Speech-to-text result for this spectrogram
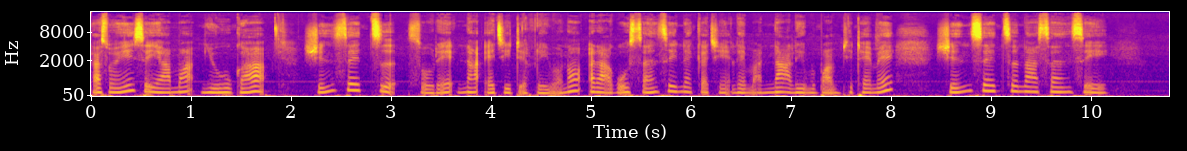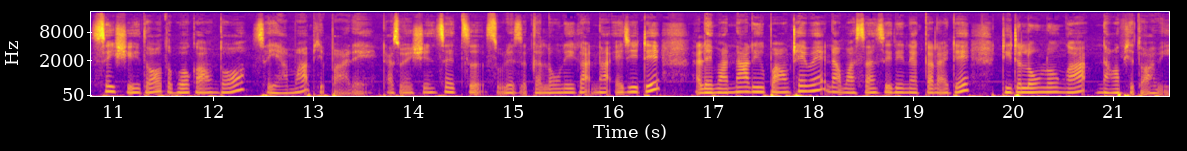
ဒါဆိုရင်ဆရာမမျိုးကရှင်ဆက်စဆိုတဲ့ na adjective လေးပေါ့နော်အဲ့ဒါကိုစန်းစေနဲ့ကတ်ချင်းအလဲမှာ na လေးမပါဖြစ်ထဲမယ်ရှင်ဆက်စနစန်းစေစိတ်ရှည်သောသဘောကောင်းသောဆရာမဖြစ်ပါတယ်ဒါဆိုရင်ရှင်ဆက်စဆိုတဲ့စကားလုံးလေးက na adjective အလဲမှာ na လေးကိုပေါင်းထည့်မယ်နောက်မှာစန်းစေလေးနဲ့ကတ်လိုက်တဲ့ဒီတစ်လုံးလုံးက noun ဖြစ်သွားပြီ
